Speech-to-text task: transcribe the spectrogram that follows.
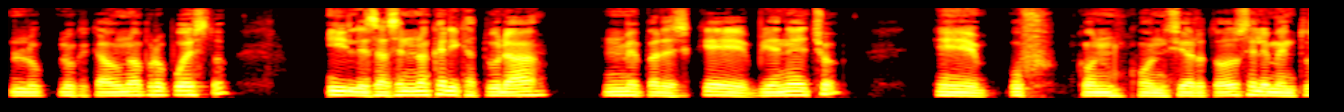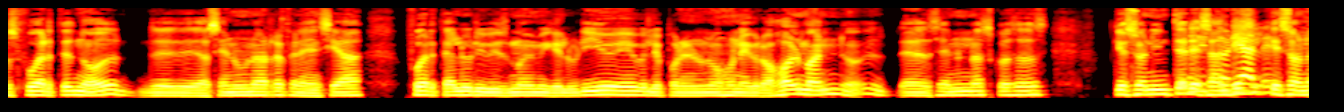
lo, lo que cada uno ha propuesto y les hacen una caricatura, me parece que bien hecho, eh, uf, con, con ciertos elementos fuertes, ¿no? De, de, hacen una referencia fuerte al uribismo de Miguel Uribe, le ponen un ojo negro a Holman, ¿no? Hacen unas cosas que son interesantes y que son,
